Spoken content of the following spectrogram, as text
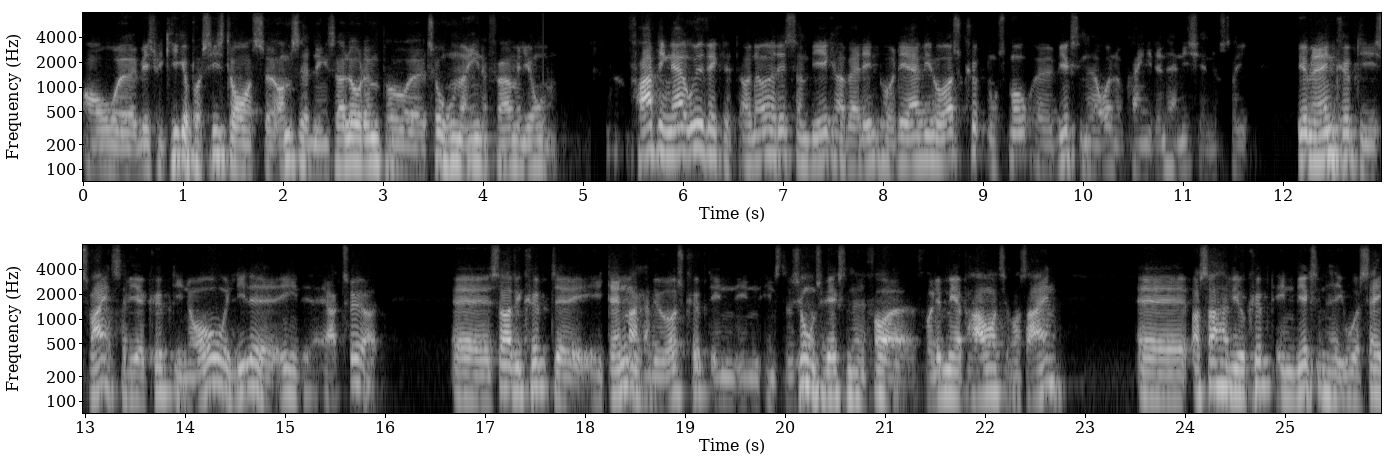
og øh, hvis vi kigger på sidste års øh, omsætning, så lå dem på øh, 241 millioner. Forretningen er udviklet, og noget af det, som vi ikke har været inde på, det er, at vi har også købt nogle små øh, virksomheder rundt omkring i den her nicheindustri. Vi har blandt andet købt i Schweiz, og vi har købt i Norge en lille en, aktør. Øh, så har vi købt øh, i Danmark, har vi jo også købt en, en installationsvirksomhed for at få lidt mere power til vores egen. Øh, og så har vi jo købt en virksomhed i USA.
